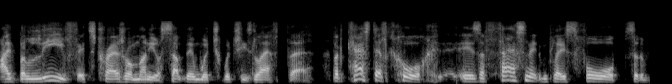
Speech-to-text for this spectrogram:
I believe it's treasure or money or something which which he's left there. But Castell Coch is a fascinating place for sort of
